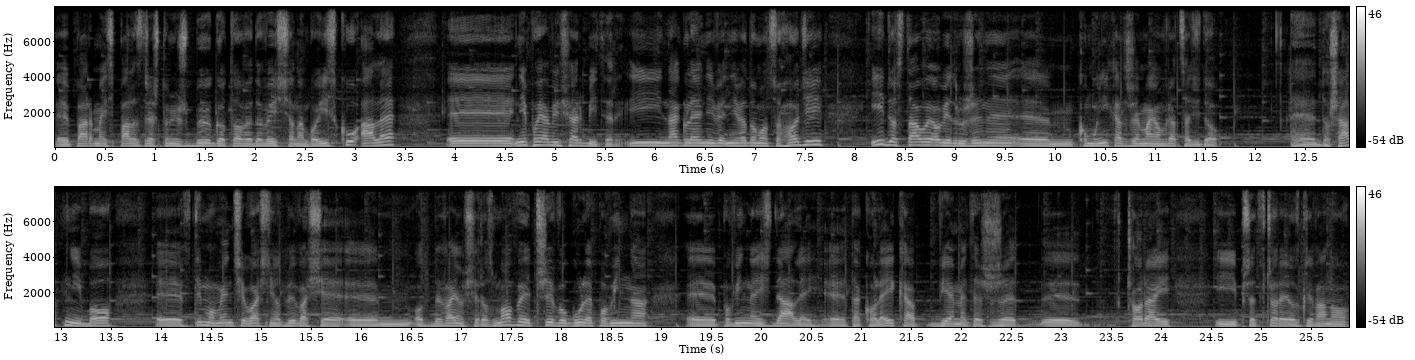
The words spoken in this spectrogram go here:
E, Parma i Spal zresztą już były gotowe do wyjścia na boisku, ale e, nie pojawił się arbiter i nagle nie, wi- nie wiadomo o co chodzi i dostały obie drużyny komunikat, że mają wracać do, e, do szatni, bo e, w tym momencie właśnie odbywa się, odbywają się rozmowy, czy w ogóle powinna, e, powinna iść dalej ta kolejka. Wiemy też, że wczoraj i przedwczoraj rozgrywano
